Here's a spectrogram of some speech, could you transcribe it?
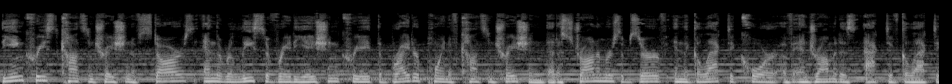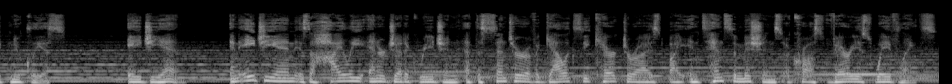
The increased concentration of stars and the release of radiation create the brighter point of concentration that astronomers observe in the galactic core of Andromeda's active galactic nucleus, AGN. An AGN is a highly energetic region at the center of a galaxy characterized by intense emissions across various wavelengths,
